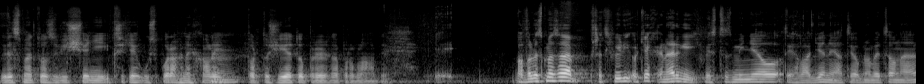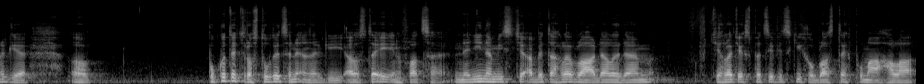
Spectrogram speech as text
kde jsme to zvýšení i při těch úsporách nechali, hmm. protože je to priorita pro vlády. Bavili jsme se před chvílí o těch energiích. Vy jste zmínil ty hladiny a ty obnovitelné energie. O, Pokud teď rostou ty ceny energií a roste i inflace, není na místě, aby tahle vláda lidem těchto těch specifických oblastech pomáhala,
